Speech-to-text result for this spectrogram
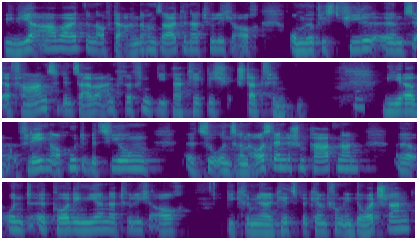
wie wir arbeiten und auf der anderen Seite natürlich auch, um möglichst viel ähm, zu erfahren zu den Cyberangriffen, die tagtäglich stattfinden. Wir pflegen auch gute Beziehungen äh, zu unseren ausländischen Partnern und koordinieren natürlich auch die Kriminalitätsbekämpfung in Deutschland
